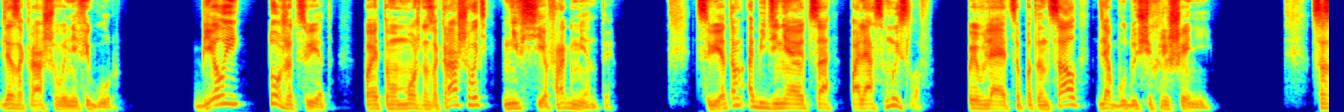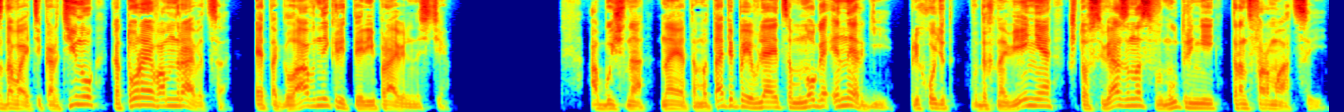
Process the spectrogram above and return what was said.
для закрашивания фигур. Белый – тоже цвет, поэтому можно закрашивать не все фрагменты. Цветом объединяются поля смыслов, появляется потенциал для будущих решений. Создавайте картину, которая вам нравится. Это главный критерий правильности. Обычно на этом этапе появляется много энергии, приходит вдохновение, что связано с внутренней трансформацией.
